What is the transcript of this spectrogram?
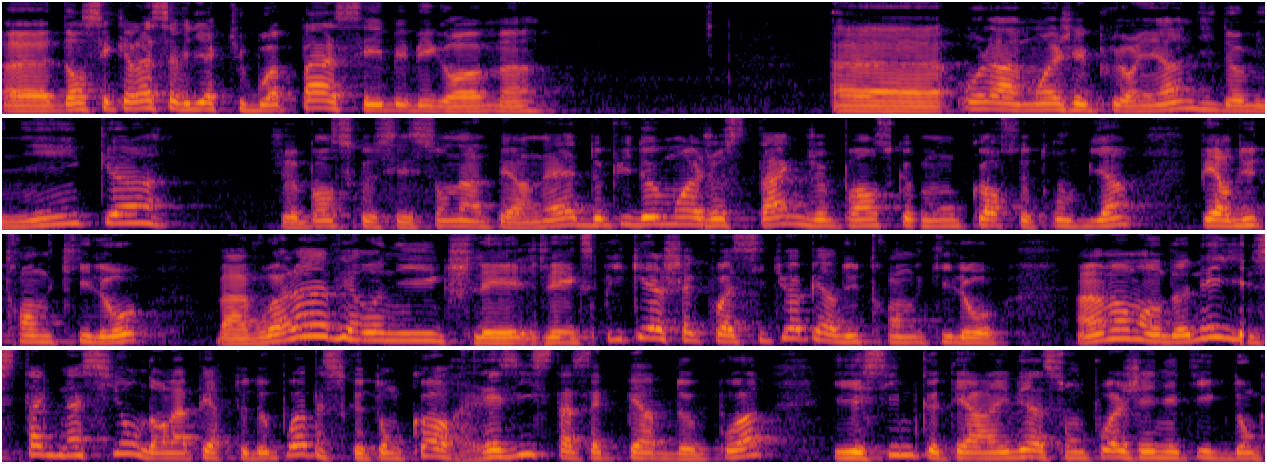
Euh, dans ces cas-là, ça veut dire que tu bois pas assez, bébé Grom. Euh, oh là, moi j'ai plus rien, dit Dominique. Je pense que c'est son internet. Depuis deux mois, je stagne. Je pense que mon corps se trouve bien. Perdu 30 kilos. Ben voilà, Véronique, je l'ai expliqué à chaque fois. Si tu as perdu 30 kilos, à un moment donné, il y a une stagnation dans la perte de poids parce que ton corps résiste à cette perte de poids. Il estime que tu es arrivé à son poids génétique. Donc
